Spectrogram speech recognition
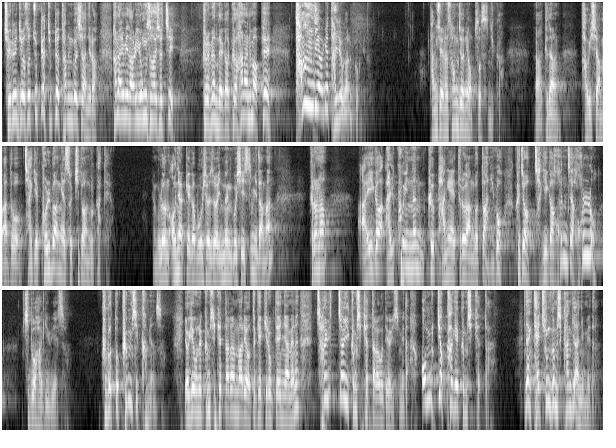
죄를 지어서 쭈뼛쭈뼛 하는 것이 아니라 하나님이 나를 용서하셨지. 그러면 내가 그 하나님 앞에 담대하게 달려가는 겁니다. 당시에는 성전이 없었으니까 아, 그냥 다윗이 아마도 자기의 골방에서 기도한 것 같아요. 물론 언약궤가 모셔져 있는 곳이 있습니다만 그러나 아이가 앓고 있는 그 방에 들어간 것도 아니고 그저 자기가 혼자 홀로 기도하기 위해서 그것도 금식하면서 여기 오늘 금식했다는 말이 어떻게 기록되어 있냐면은 철저히 금식했다라고 되어 있습니다. 엄격하게 금식했다. 그냥 대충 금식한 게 아닙니다.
